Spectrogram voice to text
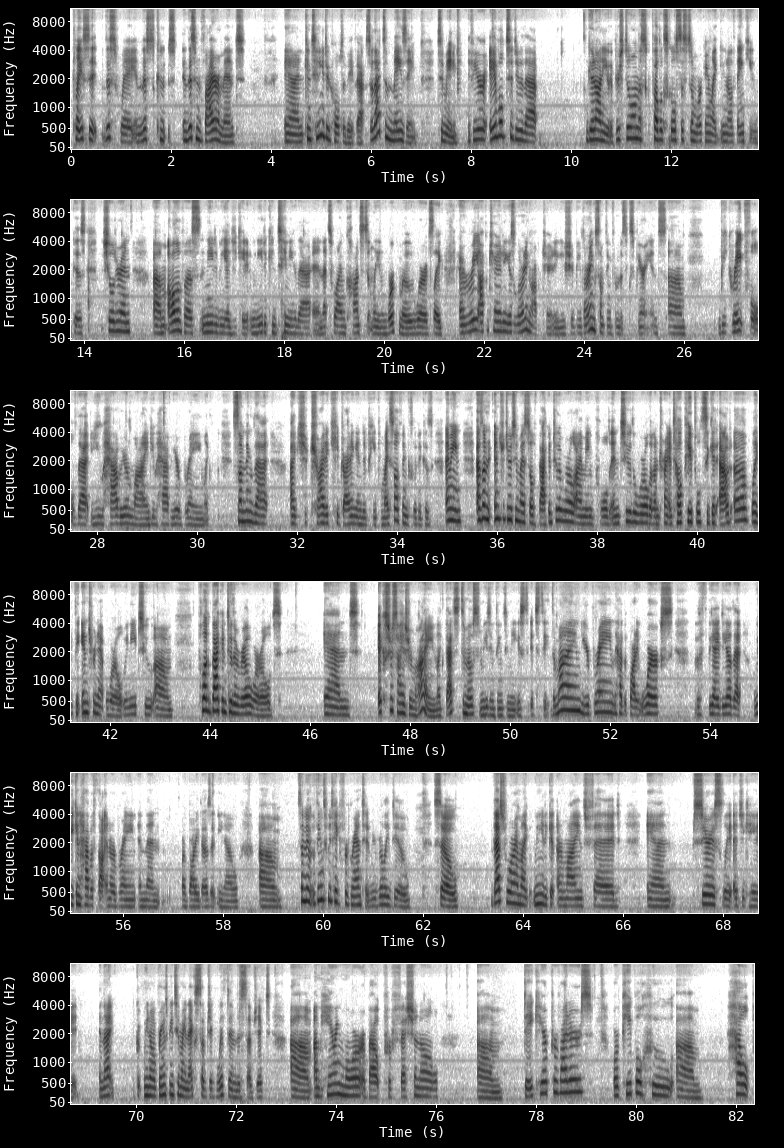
place it this way in this in this environment and continue to cultivate that. So that's amazing to me. If you're able to do that, good on you. If you're still in the public school system working, like, you know, thank you because children, um, all of us need to be educated. We need to continue that. And that's why I'm constantly in work mode where it's like every opportunity is a learning opportunity. You should be learning something from this experience. Um, be grateful that you have your mind, you have your brain, like something that I try to keep driving into people, myself included, because I mean, as I'm introducing myself back into the world, I'm being pulled into the world that I'm trying to tell people to get out of, like the internet world. We need to um, plug back into the real world and exercise your mind. Like that's the most amazing thing to me. Is it's the, the mind, your brain, how the body works, the, the idea that we can have a thought in our brain and then our body does it. You know. Um, something things we take for granted. We really do. So that's where I'm like, we need to get our minds fed and seriously educated. And that, you know, brings me to my next subject within this subject. Um, I'm hearing more about professional um, daycare providers or people who um, help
